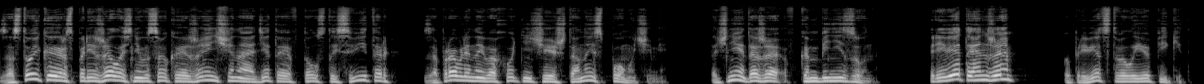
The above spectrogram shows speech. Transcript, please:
За стойкой распоряжалась невысокая женщина, одетая в толстый свитер, заправленный в охотничьи штаны с помощами. Точнее, даже в комбинезон. «Привет, Энджи!» — поприветствовал ее Пикет.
